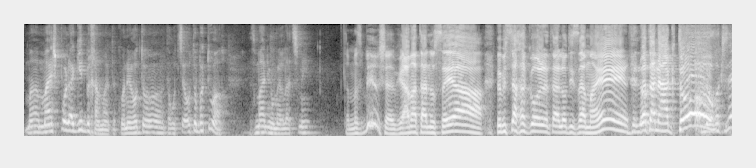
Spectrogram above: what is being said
מה, מה יש פה להגיד בכלל? מה, אתה קונה אוטו, אתה רוצה אוטו בטוח. אז מה אני אומר לעצמי? אתה מסביר שגם אתה נוסע, ובסך הכל אתה לא תיסע מהר, ואתה נהג לא טוב, רק זה,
